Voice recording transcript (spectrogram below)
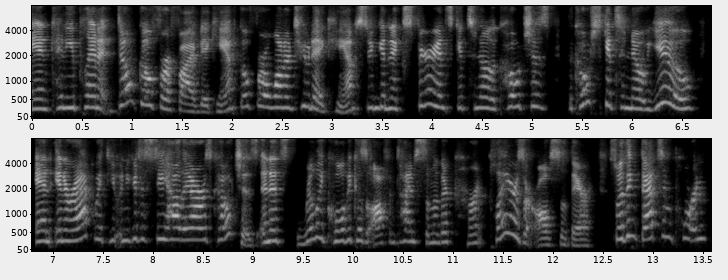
And can you plan it? Don't go for a five day camp, go for a one or two day camp so you can get an experience, get to know the coaches. The coaches get to know you and interact with you, and you get to see how they are as coaches. And it's really cool because oftentimes some of their current players are also there. So I think that's important.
